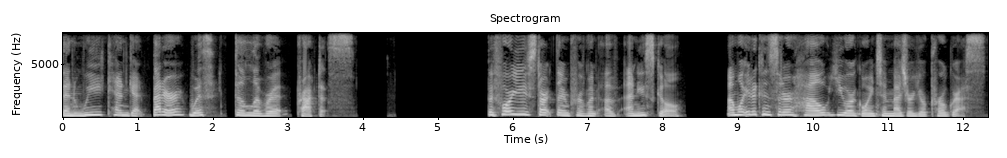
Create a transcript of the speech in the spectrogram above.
then we can get better with deliberate practice. Before you start the improvement of any skill, I want you to consider how you are going to measure your progress.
